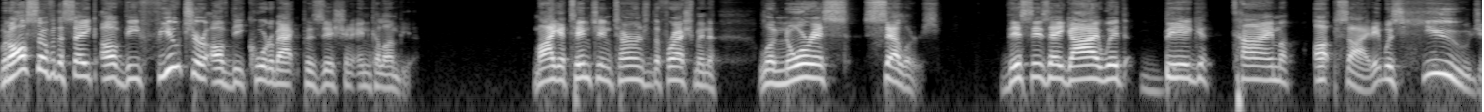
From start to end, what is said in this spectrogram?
But also for the sake of the future of the quarterback position in Columbia. My attention turns to the freshman, LaNorris Sellers. This is a guy with big time upside. It was huge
